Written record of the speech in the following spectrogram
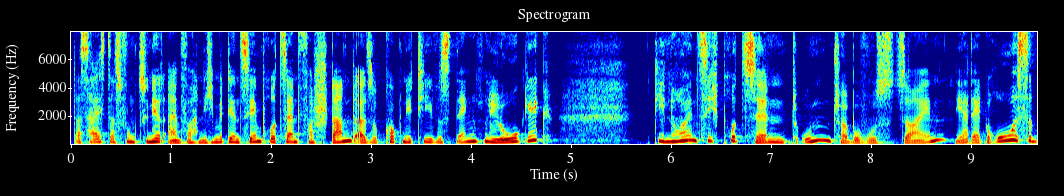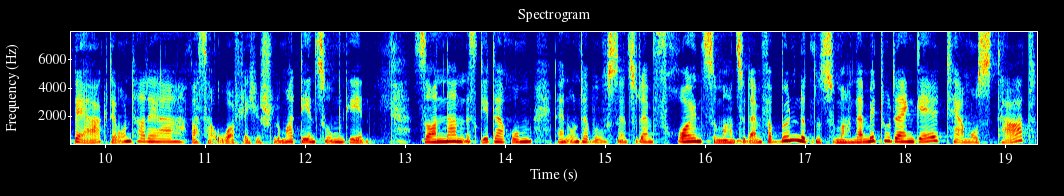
Das heißt, das funktioniert einfach nicht. Mit den 10 Prozent Verstand, also kognitives Denken, Logik, die 90 Prozent Unterbewusstsein, ja, der große Berg, der unter der Wasseroberfläche schlummert, den zu umgehen. Sondern es geht darum, dein Unterbewusstsein zu deinem Freund zu machen, zu deinem Verbündeten zu machen, damit du dein Geldthermostat,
